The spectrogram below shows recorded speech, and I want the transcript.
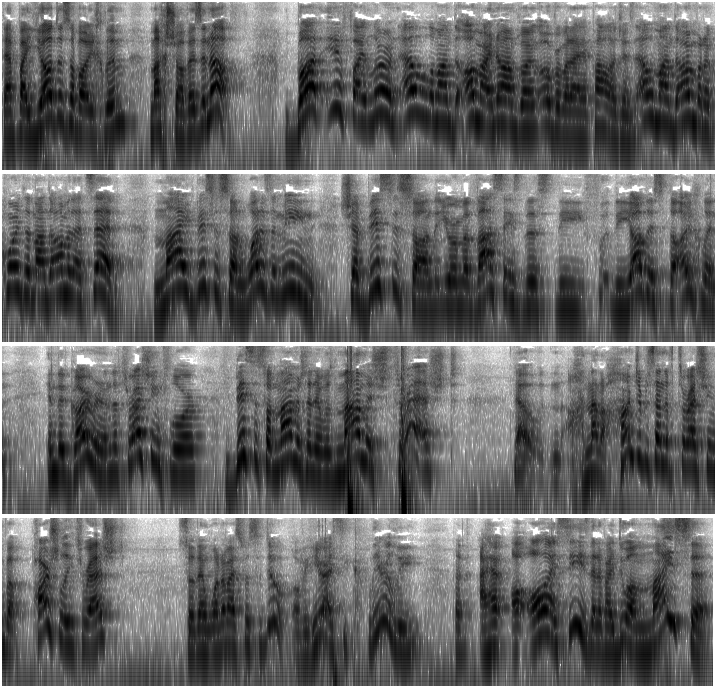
That by yodas of oichlim, machshava is enough. But if I learn El Laman Omar, I know I'm going over, but I apologize. El Laman Omar, but according to the Man Omar that said, my bisison, what does it mean? Shabisison, that you were mavases this the the yodis, the oichlin, in the garden, in the threshing floor, bisison mamish, that it was mamish threshed. Now, not hundred percent of threshing, but partially threshed. So then, what am I supposed to do? Over here, I see clearly that I have all I see is that if I do a maisa,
